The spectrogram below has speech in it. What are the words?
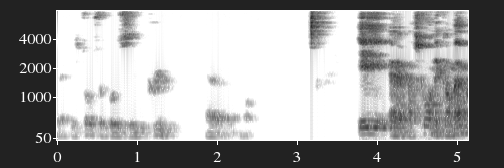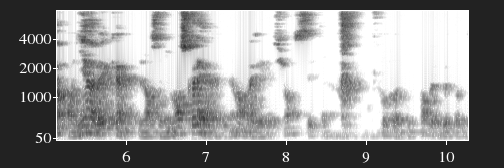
la, question ne se posait plus. Euh, et euh, parce qu'on est quand même en lien avec l'enseignement scolaire, évidemment, l'agrégation, c'est faut comprendre le, le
